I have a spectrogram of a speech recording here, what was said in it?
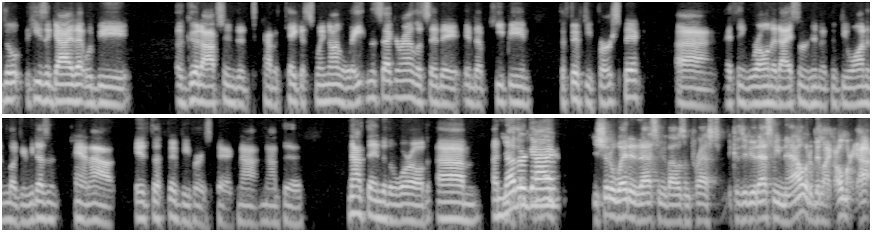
the, he's a guy that would be a good option to, to kind of take a swing on late in the second round. Let's say they end up keeping the 51st pick. Uh, I think rolling a dice on him at 51. And look, if he doesn't pan out, it's the 51st pick, not not the not the end of the world. Um, another guy, You should have waited to ask me if I was impressed because if you'd asked me now, it would have been like, oh my God,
